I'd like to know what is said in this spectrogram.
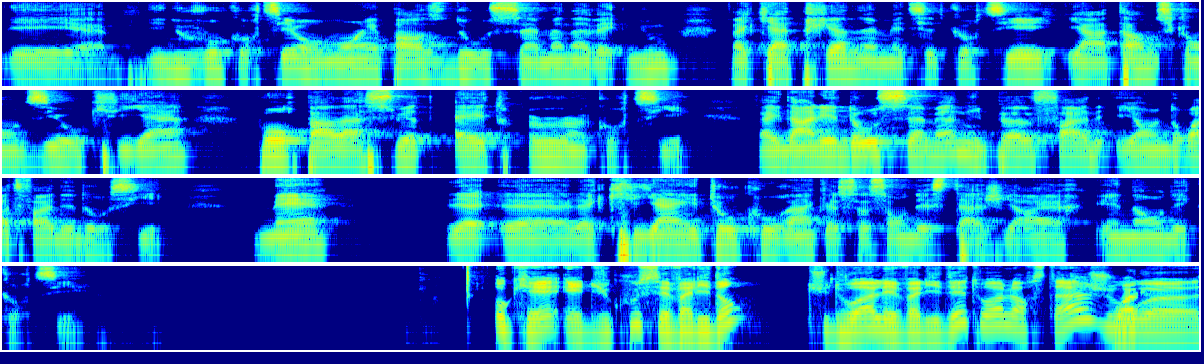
les, nouveaux courtiers, au moins, passent 12 semaines avec nous. Fait apprennent le métier de courtier, ils entendent ce qu'on dit aux clients pour par la suite être eux un courtier. Fait dans les 12 semaines, ils peuvent faire, ils ont le droit de faire des dossiers. Mais le client est au courant que ce sont des stagiaires et non des courtiers. Ok, et du coup, c'est validant? Tu dois les valider, toi, leur stage Ou euh,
